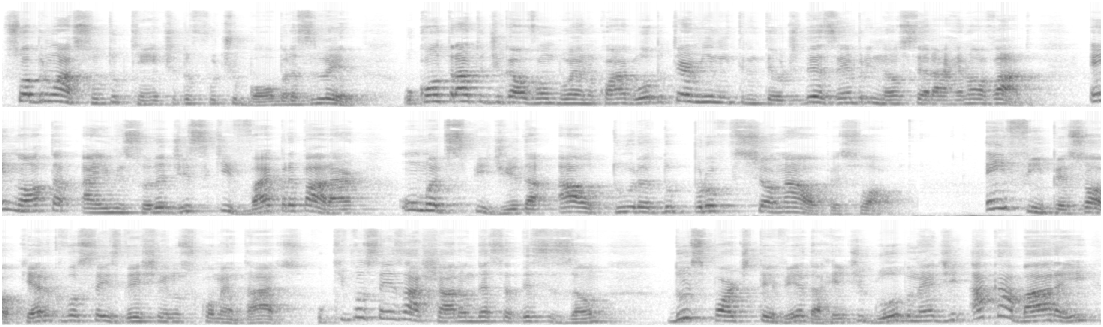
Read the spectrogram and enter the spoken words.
sobre um assunto quente do futebol brasileiro. O contrato de Galvão Bueno com a Globo termina em 31 de dezembro e não será renovado. Em nota, a emissora disse que vai preparar uma despedida à altura do profissional, pessoal. Enfim, pessoal, quero que vocês deixem nos comentários o que vocês acharam dessa decisão do Sport TV, da Rede Globo, né, de acabar aí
